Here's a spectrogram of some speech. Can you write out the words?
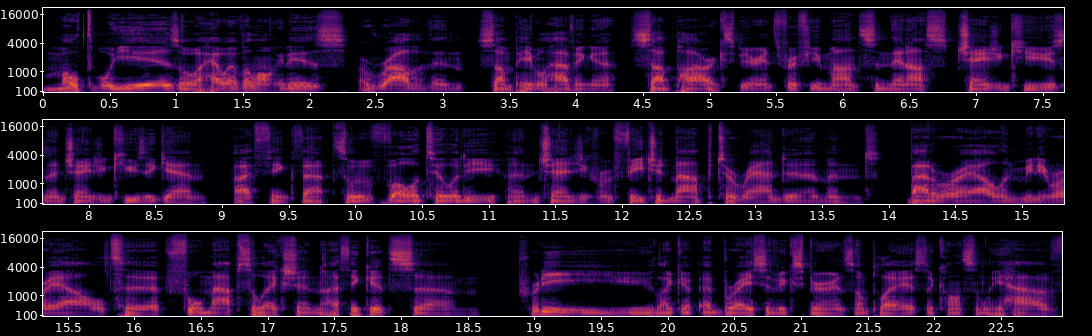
multiple years or however long it is, rather than some people having a subpar experience for a few months and then us changing queues and then changing queues again. I think that sort of volatility and changing from featured map to random and battle royale and mini royale to full map selection, I think it's um, pretty like a abrasive experience on players to constantly have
